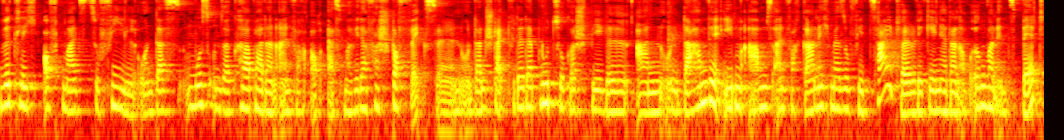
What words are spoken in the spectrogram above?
wirklich oftmals zu viel. Und das muss unser Körper dann einfach auch erstmal wieder verstoffwechseln. Und dann steigt wieder der Blutzuckerspiegel an. Und da haben wir eben abends einfach gar nicht mehr so viel Zeit, weil wir gehen ja dann auch irgendwann ins Bett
